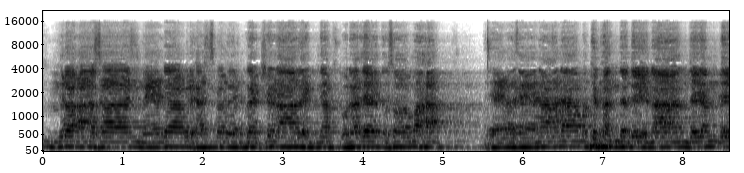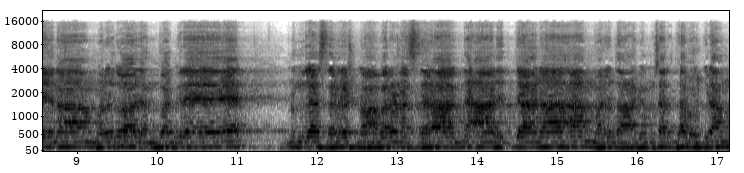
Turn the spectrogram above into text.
इन्द्र आसान्मेधा बृहस्पतिर्दक्षिणादिज्ञः पुरजतु सोमः देवसेनानामभिबन्धतेनाम् जयन्तेनाम् मरुदोजन्त्वग्रे इन्द्रस्य विष्णोवरुणस्य राज्ञादित्यानाम् मरुतागम् शर्धमुग्रम्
